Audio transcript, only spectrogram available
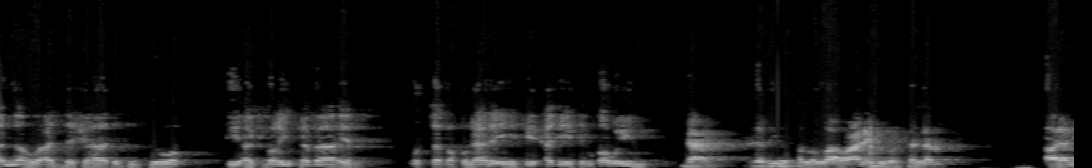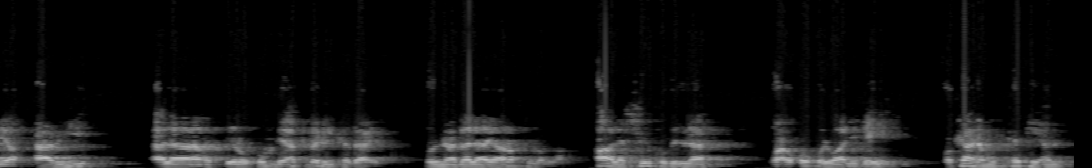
أنه عد شهادة الزور في أكبر الكبائر متفق عليه في حديث طويل. نعم. النبي صلى الله عليه وسلم قال لأصحابه ألا أخبركم بأكبر الكبائر؟ قلنا بلى يا رسول الله. قال الشرك بالله وعقوق الوالدين. وكان متكئا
